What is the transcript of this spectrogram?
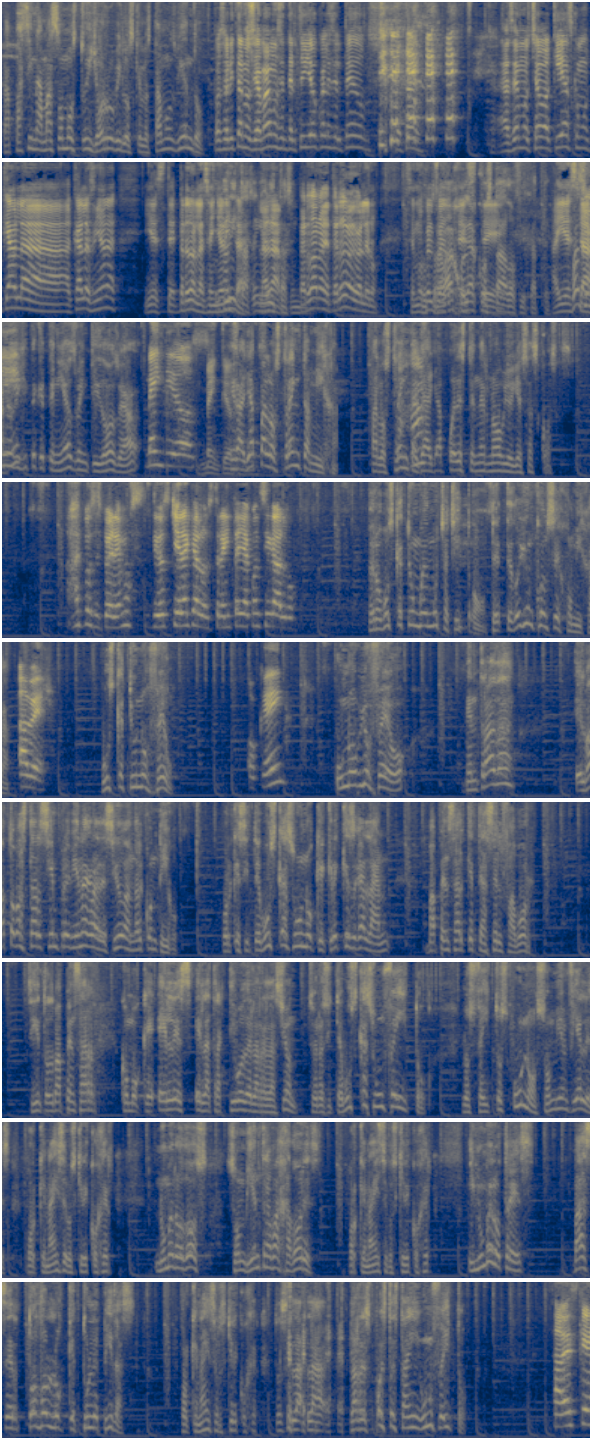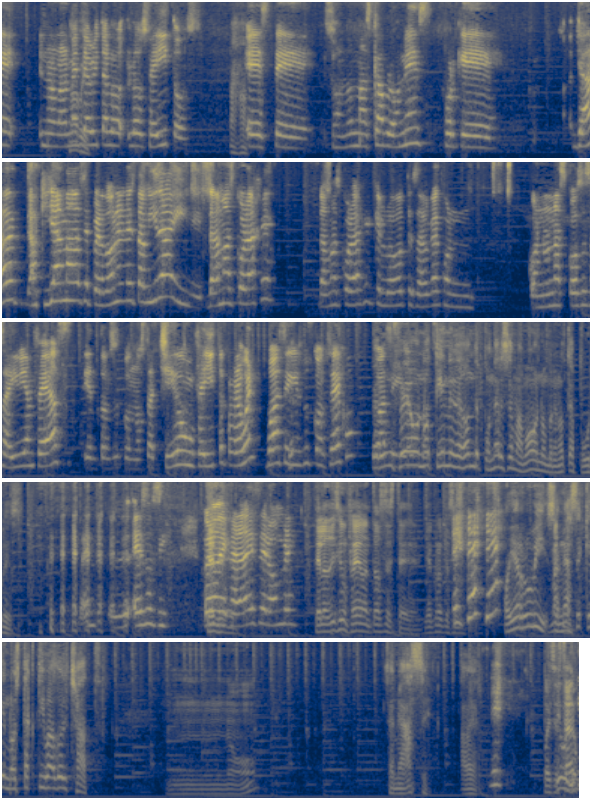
Capaz y nada más somos tú y yo, Ruby, los que lo estamos viendo. Pues ahorita nos llamamos entre tú y yo, ¿cuál es el pedo? Pues, Hacemos chavo aquí, es como que habla acá la señora. Y este, perdón, la señorita. Perdóname, perdóname, Valero. Se me fue el trabajo le ha este, costado, fíjate. Ahí está. ¿Cuántos años dijiste que tenías? 22, ¿verdad? 22. 22. Mira, ya para los 30, mija. Para los 30 ya, ya puedes tener novio y esas cosas. Ay, pues esperemos. Dios quiera que a los 30 ya consiga algo. Pero búscate un buen muchachito. Te, te doy un consejo, mija. A ver. Búscate uno feo. Ok. Un novio feo, de entrada, el vato va a estar siempre bien agradecido de andar contigo. Porque si te buscas uno que cree que es galán, va a pensar que te hace el favor. Sí, entonces va a pensar como que él es el atractivo de la relación. Pero si te buscas un feito, los feitos, uno, son bien fieles porque nadie se los quiere coger. Número dos, son bien trabajadores porque nadie se los quiere coger. Y número tres, va a hacer todo lo que tú le pidas porque nadie se los quiere coger. Entonces la, la, la respuesta está ahí, un feito. Sabes que normalmente ahorita los feitos este, son los más cabrones porque ya aquí ya nada se perdona en esta vida y da más coraje, da más coraje que luego te salga con, con unas cosas ahí bien feas y entonces pues no está chido un feito, pero bueno, voy a seguir sus consejos. Pero un feo no tiene de dónde ponerse mamón, hombre, no te apures. Bueno, eso sí. Pero dejará de ser hombre. Te lo dice un feo, entonces este, yo creo que sí. Oye, Ruby, se me hace que no está activado el chat. Mm, no. Se me hace. A ver. Pues está.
